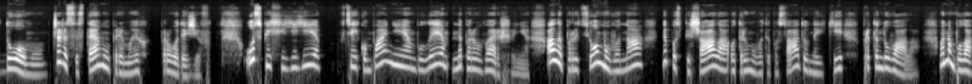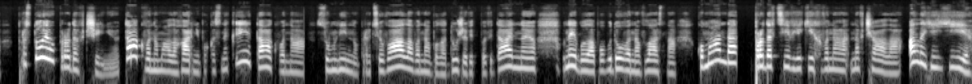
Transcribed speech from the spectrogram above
дому через систему прямих продажів. Успіхи її в цій компанії були неперевершені, але при цьому вона не поспішала отримувати посаду, на які претендувала. Вона була простою продавчинею. Так, вона мала гарні показники, так, вона сумлінно працювала, вона була дуже відповідальною, в неї була побудована власна команда продавців, яких вона навчала, але її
